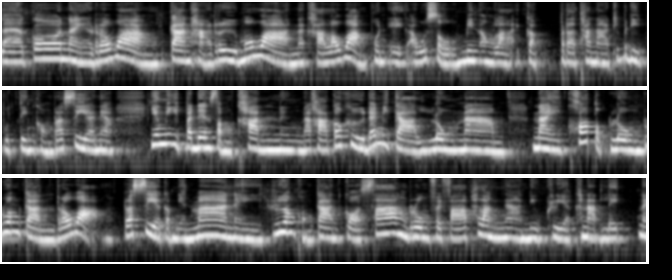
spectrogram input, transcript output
แล้วก็ในระหว่างการหารือเมื่อวานนะคะ ระหว่างพลเอกอาวุโสมินอองไลน์กับประธานาธิบดีปูตินของรัสเซียเนี่ยยังมีอีกประเด็นสำคัญหนึ่งนะคะ ก็คือได้มีการลงนามในข้อตกลงร่วมกันระหว่างรัสเซียกับเมียนมาในเรื่องของการก่อสร้างโรงไฟฟ้าพลังงานนิวเคลียร์ขนาดเล็กใน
